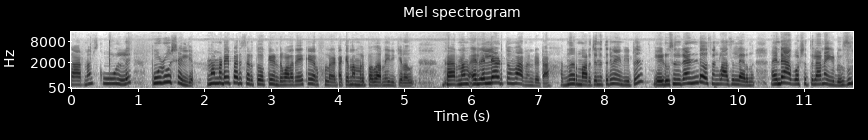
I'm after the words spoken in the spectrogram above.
കാരണം സ്കൂളിൽ പുഴു ശല്യം. നമ്മുടെ ഈ പരിസരത്തൊക്കെ ഉണ്ട്. വളരെ കെയർഫുൾ ആയിട്ടൊക്കെ നമ്മളിപ്പോൾ പറഞ്ഞിരിക്കുന്നത് കാരണം എല്ല- എല്ലായിടത്തും പറഞ്ഞിട്ടുണ്ട് കേട്ടോ അത് നിർമ്മാർജനത്തിന് വേണ്ടിയിട്ട് ദിവസത്തിന് രണ്ട് ദിവസം ക്ലാസ് ഇല്ലായിരുന്നു. അതിന്റെ ആഘോഷത്തിലാണ് ദിവസം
